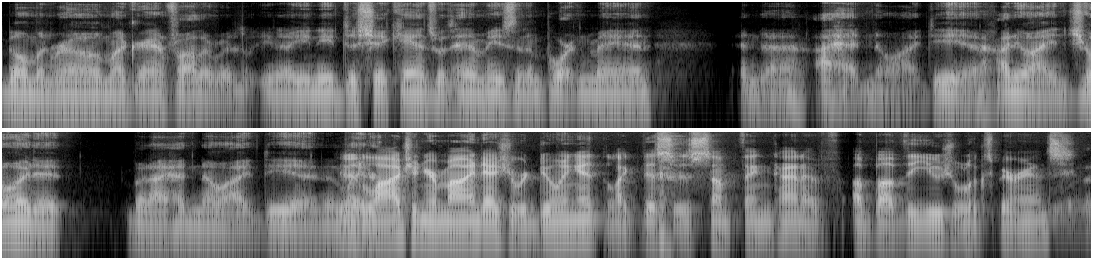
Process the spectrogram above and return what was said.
Bill Monroe. My grandfather would, you know, you need to shake hands with him. He's an important man, and uh, I had no idea. I knew I enjoyed it, but I had no idea. And did it later, lodge in your mind as you were doing it like this is something kind of above the usual experience?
